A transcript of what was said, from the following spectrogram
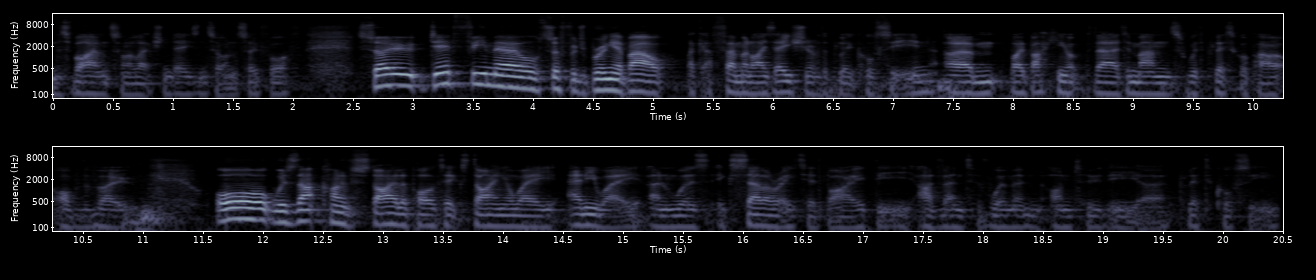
and there's violence on election days and so on and so forth. So, did female suffrage bring about like a feminization of the political scene um, by backing up their demands with political power of the vote, or was that kind of style of politics dying away anyway and was accelerated by the advent of women onto the uh, political scene?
